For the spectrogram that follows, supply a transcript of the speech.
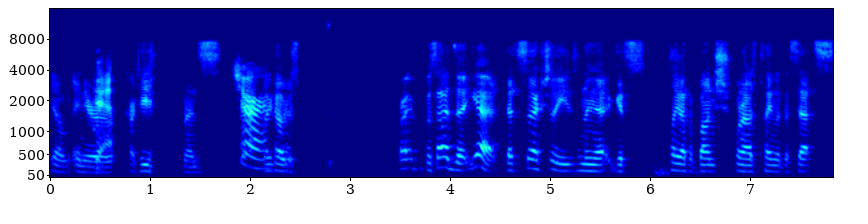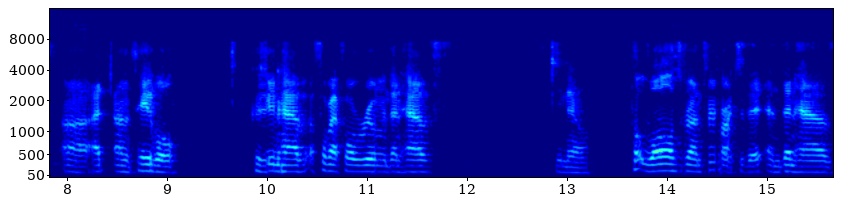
you know, in your Yeah. Cartesian. Sure. Like I was, right. Besides that, yeah, that's actually something that gets played up a bunch when I was playing with the sets uh, at, on the table, because you can have a four by four room and then have, you know, put walls around three parts of it, and then have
